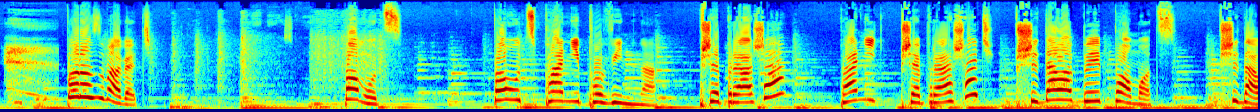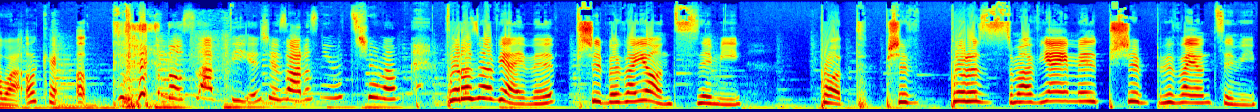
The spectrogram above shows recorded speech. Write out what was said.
Porozmawiać. Pomóc. Pomóc pani powinna. Przeprasza? Pani przepraszać? Przydałaby pomoc. Przydała, okej. O, No zabiję się, zaraz nie wytrzymam. Porozmawiajmy przybywającymi pod. Przy, porozmawiajmy przybywającymi.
